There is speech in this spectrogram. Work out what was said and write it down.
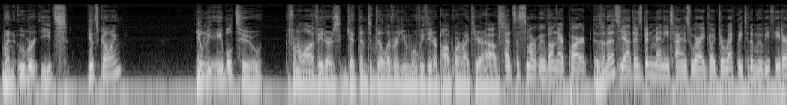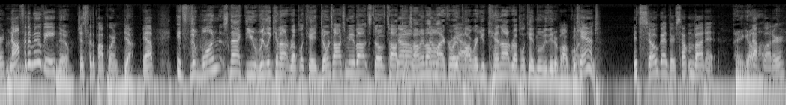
when Uber Eats gets going, you'll be able to, from a lot of theaters, get them to deliver you movie theater popcorn right to your house. That's a smart move on their part. Isn't it? Yeah, there's been many times where I go directly to the movie theater, not for the movie, Mm-hmm. No. just for the popcorn. Yeah. Yep. It's the one snack that you really cannot replicate. Don't talk to me about stovetop. No, Don't tell me about no, microwave yeah. popcorn. You cannot replicate movie theater popcorn. You can't. It's so good. There's something about it. There you go. That butter.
